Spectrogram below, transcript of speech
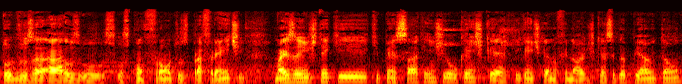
todos os, os, os, os confrontos para frente, mas a gente tem que, que pensar que a gente, o que a gente quer, o que a gente quer no final. A gente quer ser campeão, então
